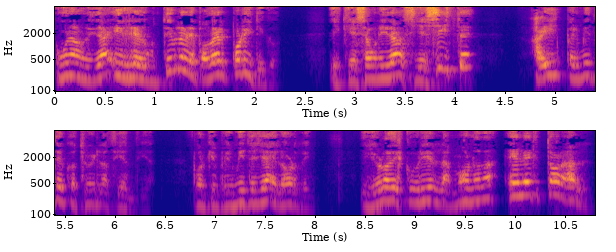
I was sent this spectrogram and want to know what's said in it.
una unidad irreductible de poder político. Y que esa unidad, si existe, ahí permite construir la ciencia, porque permite ya el orden. Y yo lo descubrí en la mónada electoral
